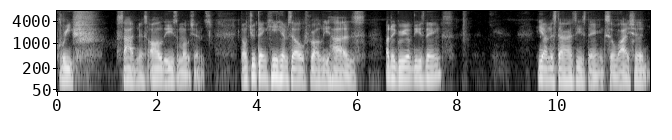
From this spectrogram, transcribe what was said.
grief, sadness, all these emotions, don't you think he himself probably has a degree of these things? He understands these things, so why should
